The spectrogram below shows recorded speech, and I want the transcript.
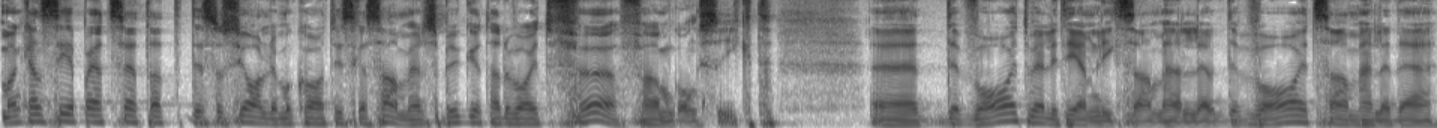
man kan se på ett sätt att det socialdemokratiska samhällsbygget hade varit för framgångsrikt. Eh, det var ett väldigt jämlikt samhälle. Det var ett samhälle där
